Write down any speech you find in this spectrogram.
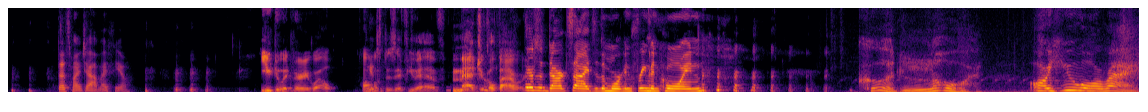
That's my job, I feel. You do it very well. Almost as if you have magical powers. There's a dark side to the Morgan Freeman coin. Good Lord. Are you all right?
